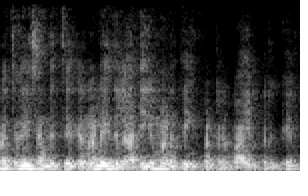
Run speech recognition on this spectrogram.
பிரச்சனையை சந்திச்சிருக்கனால இதில் அதிகமான திங்க் பண்ணுறதுக்கு வாய்ப்பு இருக்குது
